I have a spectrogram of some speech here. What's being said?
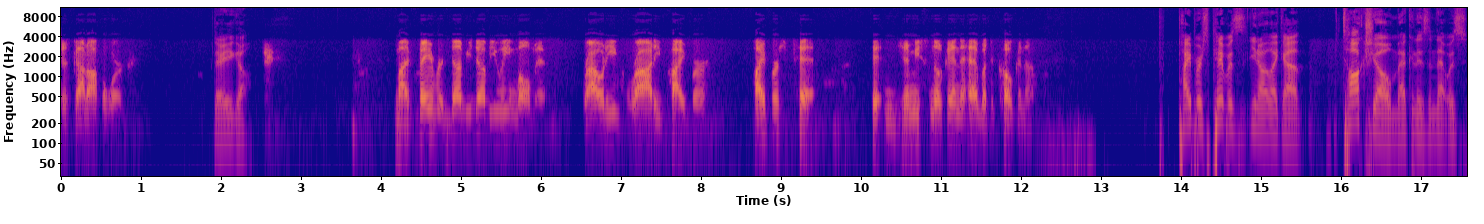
Just got off of work. There you go. My favorite WWE moment: Rowdy Roddy Piper, Piper's Pit, hitting Jimmy Snuka in the head with the coconut. Piper's Pit was, you know, like a talk show mechanism that was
